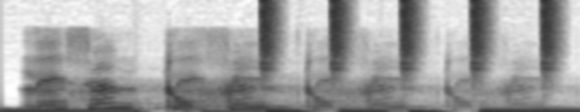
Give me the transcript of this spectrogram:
Listen to me.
